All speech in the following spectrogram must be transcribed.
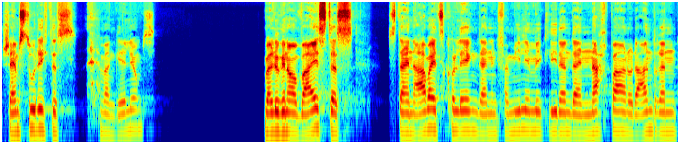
Schämst du dich des Evangeliums? Weil du genau weißt, dass es deinen Arbeitskollegen, deinen Familienmitgliedern, deinen Nachbarn oder anderen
